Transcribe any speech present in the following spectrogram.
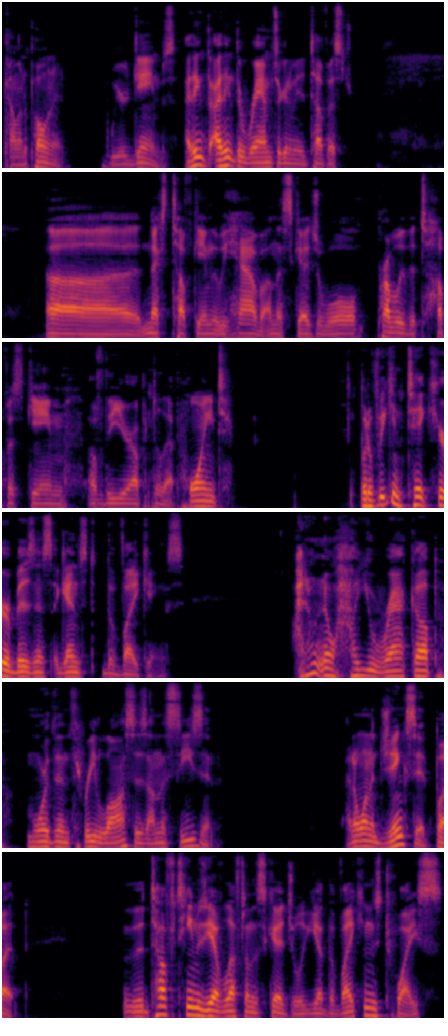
common opponent, weird games. I think I think the Rams are going to be the toughest uh, next tough game that we have on the schedule. Probably the toughest game of the year up until that point. But if we can take care of business against the Vikings, I don't know how you rack up more than three losses on the season. I don't want to jinx it, but the tough teams you have left on the schedule, you got the Vikings twice.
